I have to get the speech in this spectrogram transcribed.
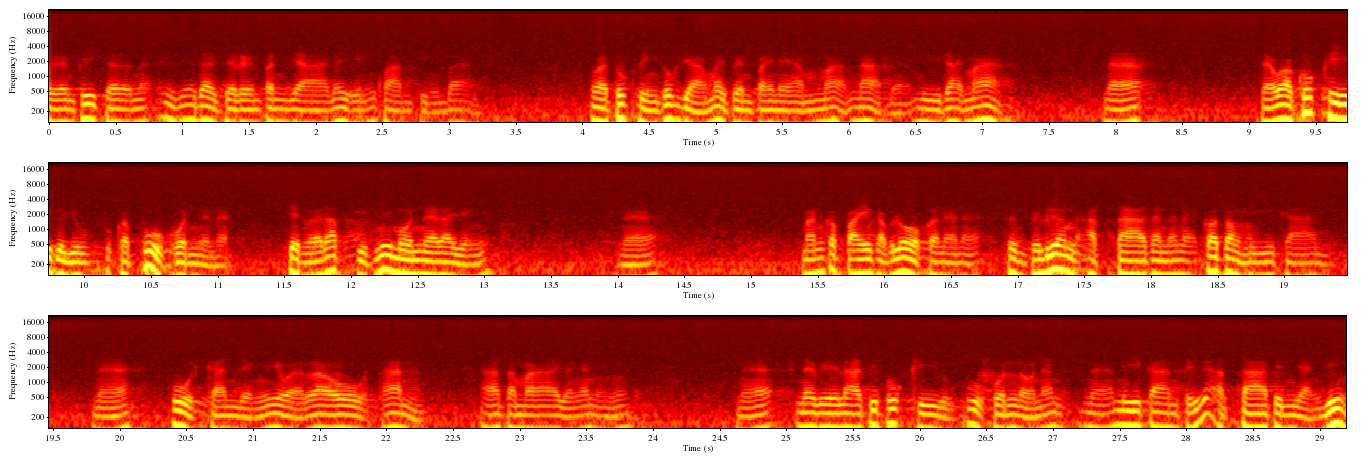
ริญพิจารณาได้เจริญปัญญาได้เห็นความจริงบ้าง ว่าทุกสิ่งทุกอย่างไม่เป็นไปในอำนาจนาจเนี่ยมีได้มาก นะ แต่ว่าคุกคีก็อยู่กับผู้คนเนี่ยนะเช่นว่ารับกิจนิมนต์อะไรอย่างนี้นะมันก็ไปกับโลกกันนะนะซึ่งเป็นเรื่องอัตตาแต่นั้นนะก็ต้องมีการนะพูดกันอย่างนี้ว่าเราท่านอาตมาอย่างนั้นอย่างนี้นะในเวลาที่พุกคีอยู่ผู้คนเหล่านั้นนะมีการถืออัตตาเป็นอย่างยิ่ง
